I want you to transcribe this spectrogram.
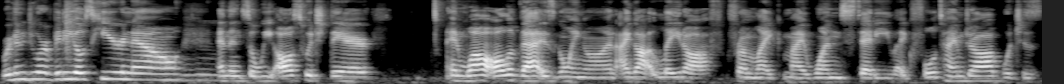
we're gonna do our videos here now. Mhm. And then so we all switched there. And while all of that is going on, I got laid off from like my one steady like full-time job, which is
